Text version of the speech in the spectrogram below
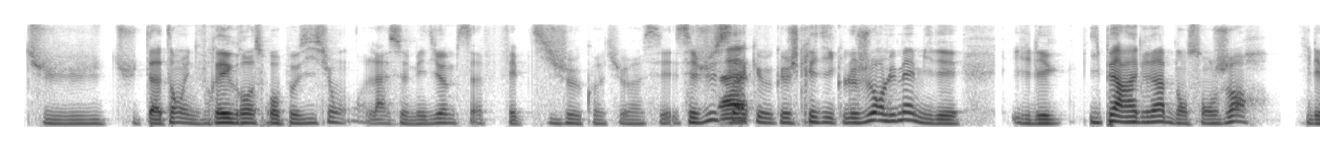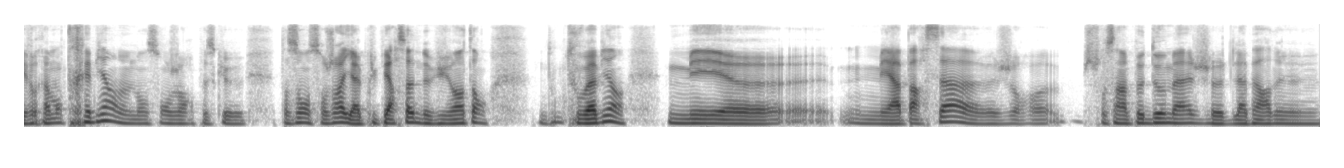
tu tu t'attends une vraie grosse proposition. Là, The Medium, ça fait petit jeu, quoi, tu vois. C'est c'est juste Ouais. ça que, que je critique. Le jeu en lui-même, il est, il est hyper agréable dans son genre. Il est vraiment très bien même dans son genre, parce que de toute façon, dans son genre, il n'y a plus personne depuis 20 ans. Donc tout va bien. Mais, euh, mais à part ça, euh, genre, je trouve ça un peu dommage de la part de,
